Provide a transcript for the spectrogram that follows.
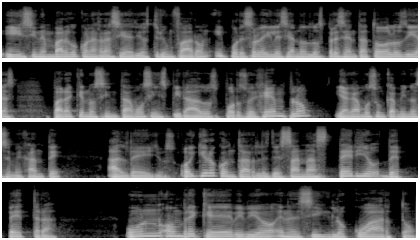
y sin embargo con la gracia de Dios triunfaron y por eso la iglesia nos los presenta todos los días para que nos sintamos inspirados por su ejemplo y hagamos un camino semejante al de ellos. Hoy quiero contarles de San Asterio de Petra, un hombre que vivió en el siglo IV.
